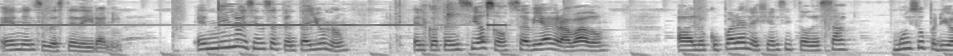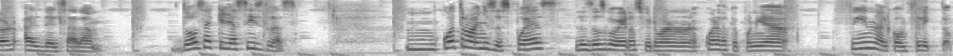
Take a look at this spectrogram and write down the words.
en el sudeste de Irán. En 1971, el contencioso se había agravado al ocupar el ejército de Shah, muy superior al del Saddam. Dos de aquellas islas. Mm, cuatro años después, los dos gobiernos firmaron un acuerdo que ponía fin al conflicto.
